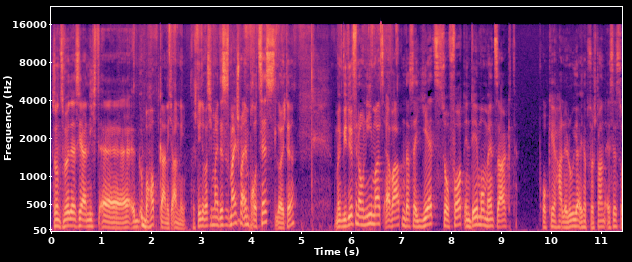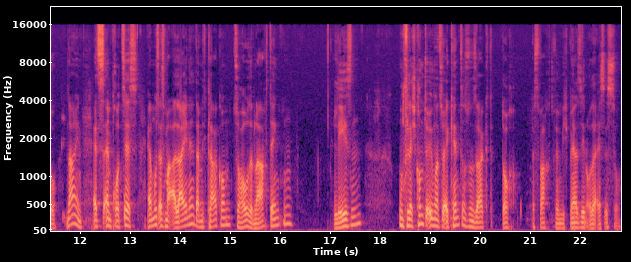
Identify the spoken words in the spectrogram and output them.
sonst würde er es ja nicht, äh, überhaupt gar nicht annehmen. Versteht ihr, was ich meine? Das ist manchmal ein Prozess, Leute. Wir dürfen auch niemals erwarten, dass er jetzt sofort in dem Moment sagt, okay, Halleluja, ich habe verstanden, es ist so. Nein, es ist ein Prozess. Er muss erstmal alleine damit klarkommen, zu Hause nachdenken, lesen und vielleicht kommt er irgendwann zur Erkenntnis und sagt, doch, es macht für mich mehr Sinn oder es ist so.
